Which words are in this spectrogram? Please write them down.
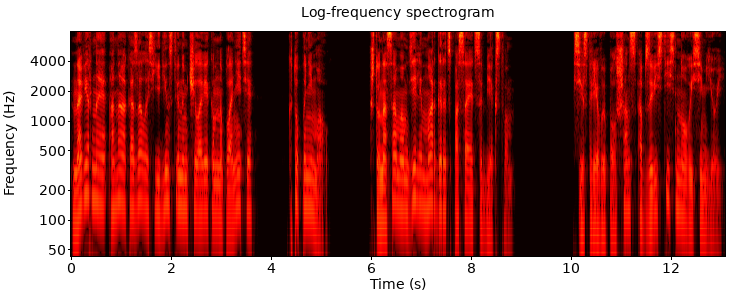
наверное, она оказалась единственным человеком на планете, кто понимал, что на самом деле Маргарет спасается бегством. Сестре выпал шанс обзавестись новой семьей.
